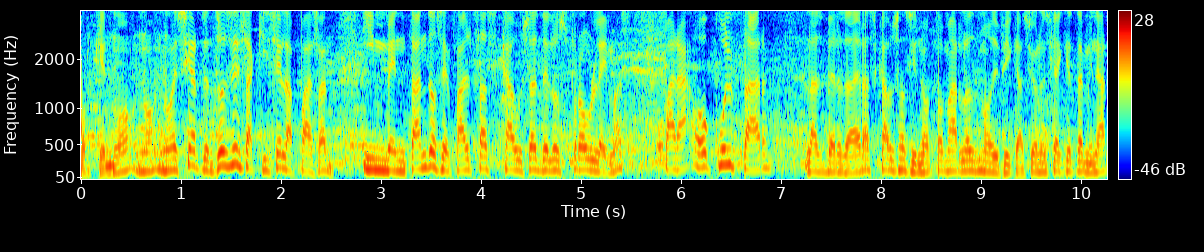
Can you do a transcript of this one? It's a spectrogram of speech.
porque no, no, no es cierto. Entonces aquí se la pasan inventándose falsas causas de los problemas para ocultar las verdaderas causas y no tomar las modificaciones que hay que terminar.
